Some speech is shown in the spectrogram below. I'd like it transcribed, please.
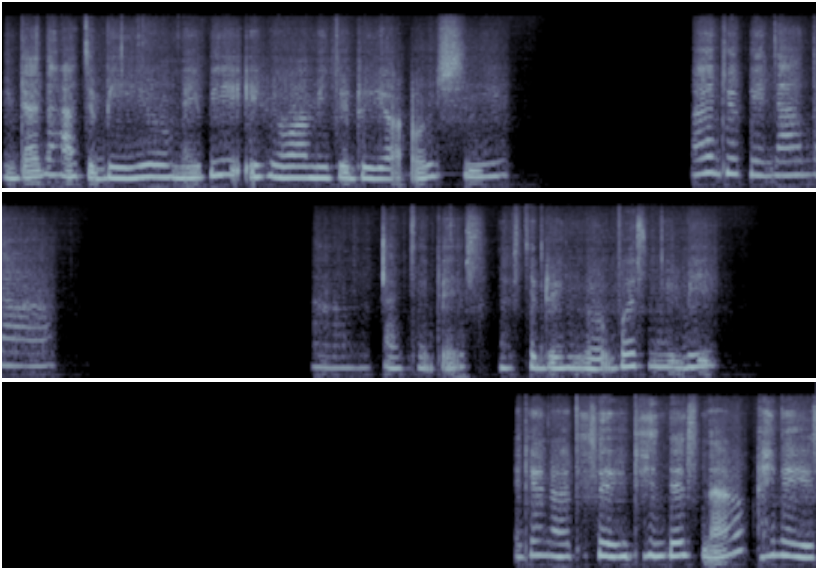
It doesn't have to be you. Maybe if you want me to do your OC. I'll do Finana. Um, after this, after doing robots, maybe. I don't know what to reading this now. I know you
